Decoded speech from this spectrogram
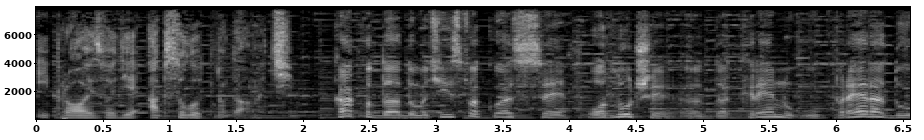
i proizvod je apsolutno domaći. Kako da domaćinstva koja se odluče e, da krenu u preradu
